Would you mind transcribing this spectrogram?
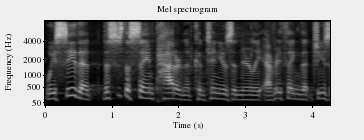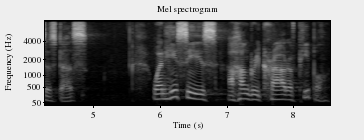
we see that this is the same pattern that continues in nearly everything that Jesus does. When he sees a hungry crowd of people,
